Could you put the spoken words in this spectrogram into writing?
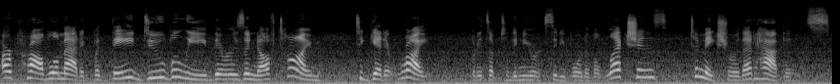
are problematic, but they do believe there is enough time to get it right. But it's up to the New York City Board of Elections to make sure that happens.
